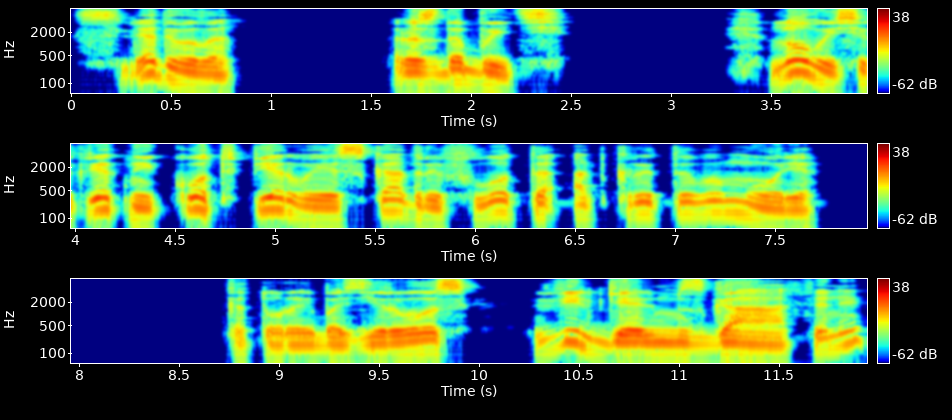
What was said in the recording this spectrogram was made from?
Следовало раздобыть новый секретный код первой эскадры флота Открытого моря, которая базировалась в Вильгельмсгафене,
